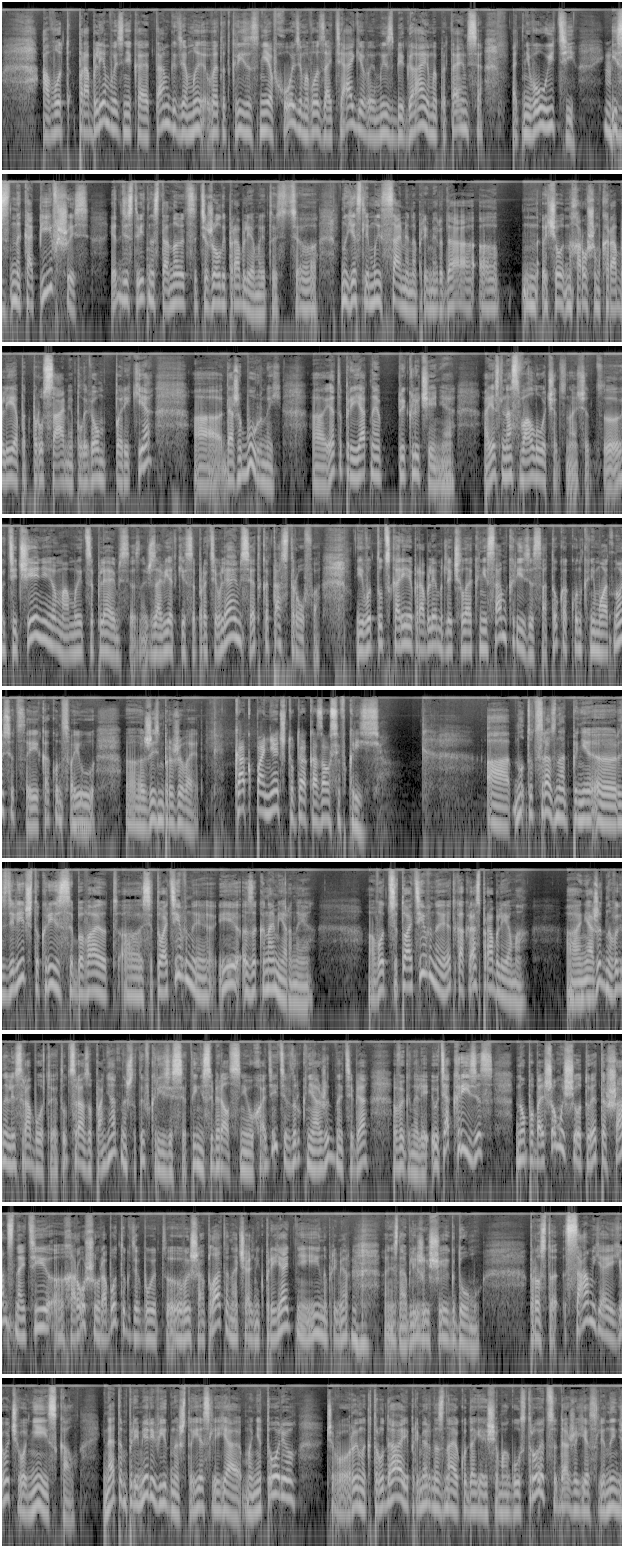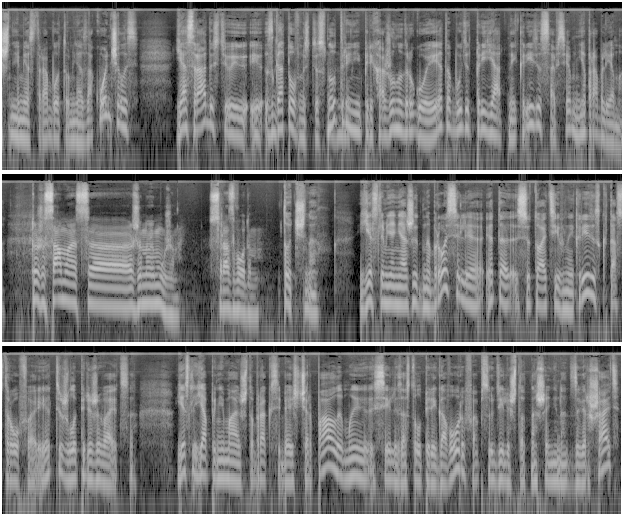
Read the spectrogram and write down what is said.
А вот проблем возникает там, где мы в этот кризис не входим, его затягиваем, избегаем и пытаемся от него уйти. И накопившись, это действительно становится тяжелой проблемой. То есть, э, ну, если мы сами, например, да, э, еще на хорошем корабле под парусами плывем по реке, а, даже бурной, а, это приятное приключение. А если нас волочат, значит, э, течением, а мы цепляемся, значит, за ветки сопротивляемся, это катастрофа. И вот тут скорее проблема для человека не сам кризис, а то, как он к нему относится и как он свою э, жизнь проживает. Как понять, что ты оказался в кризисе? А, ну, тут сразу надо э, разделить, что кризисы бывают а, ситуативные и закономерные. А вот ситуативные – это как раз проблема. А, неожиданно выгнали с работы. Тут сразу понятно, что ты в кризисе. Ты не собирался с ней уходить, и вдруг неожиданно тебя выгнали. И у тебя кризис, но по большому счету это шанс найти э, хорошую работу, где будет выше оплата, начальник приятнее и, например, угу. не знаю, ближе еще и к дому. Просто сам я ее чего не искал. И на этом примере видно, что если я мониторю, чего рынок труда и примерно знаю, куда я еще могу устроиться, даже если нынешнее место работы у меня закончилось, я с радостью и, и с готовностью с внутренней перехожу на другое. И это будет приятный кризис, совсем не проблема. То же самое с э, женой и мужем, с разводом. Точно. Если меня неожиданно бросили, это ситуативный кризис, катастрофа, и это тяжело переживается. Если я понимаю, что брак себя исчерпал, и мы сели за стол переговоров и обсудили, что отношения надо завершать,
